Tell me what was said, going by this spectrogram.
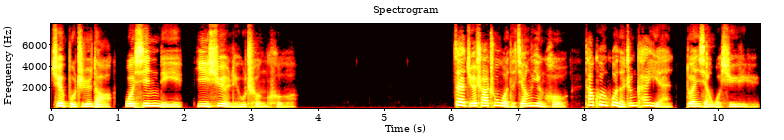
却不知道我心里已血流成河。在觉察出我的僵硬后，他困惑地睁开眼，端详我须臾，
